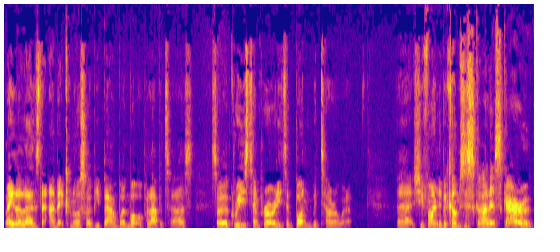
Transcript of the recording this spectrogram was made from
Layla learns that Ammit can also be bound by multiple avatars, so agrees temporarily to bond with Taweret. Uh, she finally becomes the Scarlet Scarab,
